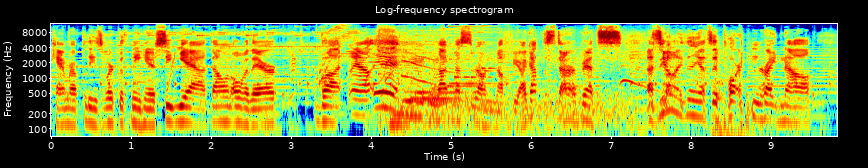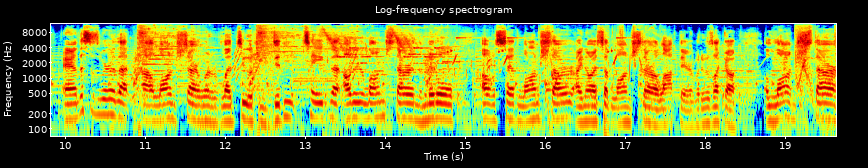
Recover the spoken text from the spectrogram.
Camera, please work with me here. See, yeah, down over there. But, well, eh, I've messed around enough here. I got the star bits. That's the only thing that's important right now. And this is where that uh, launch star would have led to if you didn't take that other launch star in the middle of said launch star. I know I said launch star a lot there, but it was like a, a launch star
